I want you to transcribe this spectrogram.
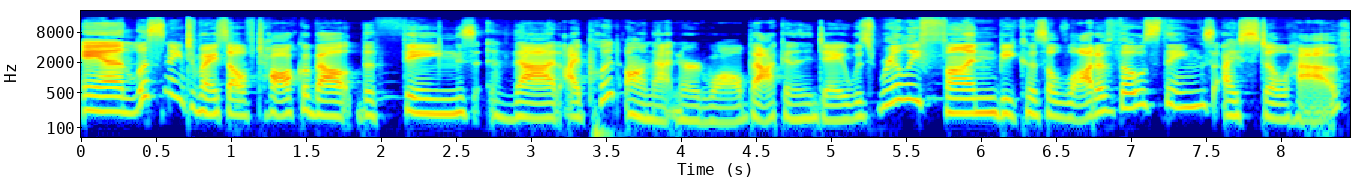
And listening to myself talk about the things that I put on that nerd wall back in the day was really fun because a lot of those things I still have.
